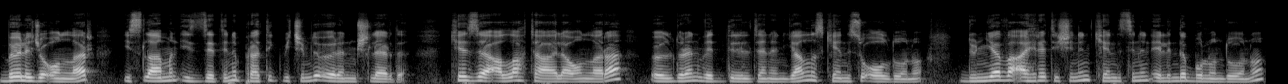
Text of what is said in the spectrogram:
Böylece onlar İslam'ın izzetini pratik biçimde öğrenmişlerdi. Keze Allah Teala onlara öldüren ve diriltenin yalnız kendisi olduğunu, dünya ve ahiret işinin kendisinin elinde bulunduğunu,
